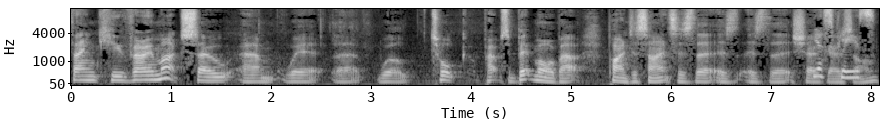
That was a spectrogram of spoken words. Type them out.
Thank you very much. So um, we're, uh, we'll talk perhaps a bit more about Pint of Science as the as, as the show Yes, goes please. on.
